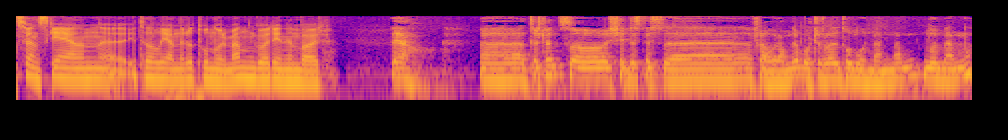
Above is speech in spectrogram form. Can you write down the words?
svenske, en eh, italiener og to nordmenn går inn i en bar. Ja. Eh, til slutt så skilles disse fra hverandre, bortsett fra de to nordmennene. nordmennene.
